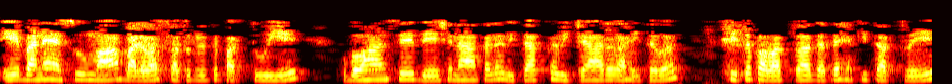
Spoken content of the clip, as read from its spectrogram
ඒ බණ ඇසූ මා බලවත් සතුටටපත් වූයේ ඔබ වහන්සේ දේශනා කළ විතක්ක ਵਿਚාර රහිතව සිත පවත්වා ගත හැකි තත්වයේ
